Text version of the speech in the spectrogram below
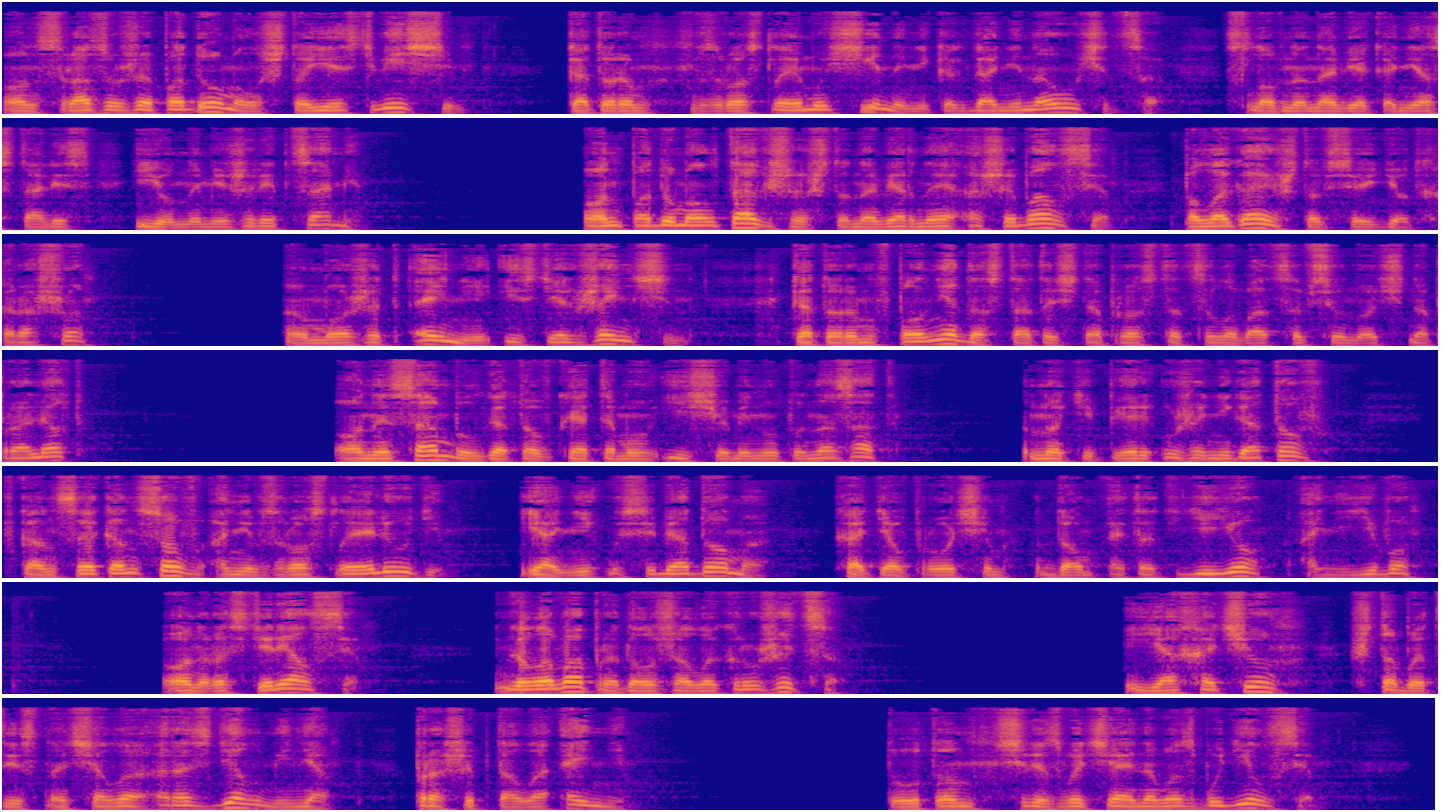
Он сразу же подумал, что есть вещи, которым взрослые мужчины никогда не научатся, словно навек они остались юными жеребцами. Он подумал также, что, наверное, ошибался, полагая, что все идет хорошо. А может, Энни из тех женщин, которым вполне достаточно просто целоваться всю ночь напролет. Он и сам был готов к этому еще минуту назад, но теперь уже не готов. В конце концов, они взрослые люди, и они у себя дома, хотя, впрочем, дом этот ее, а не его. Он растерялся. Голова продолжала кружиться. «Я хочу, чтобы ты сначала раздел меня», — прошептала Энни. Тут он чрезвычайно возбудился.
